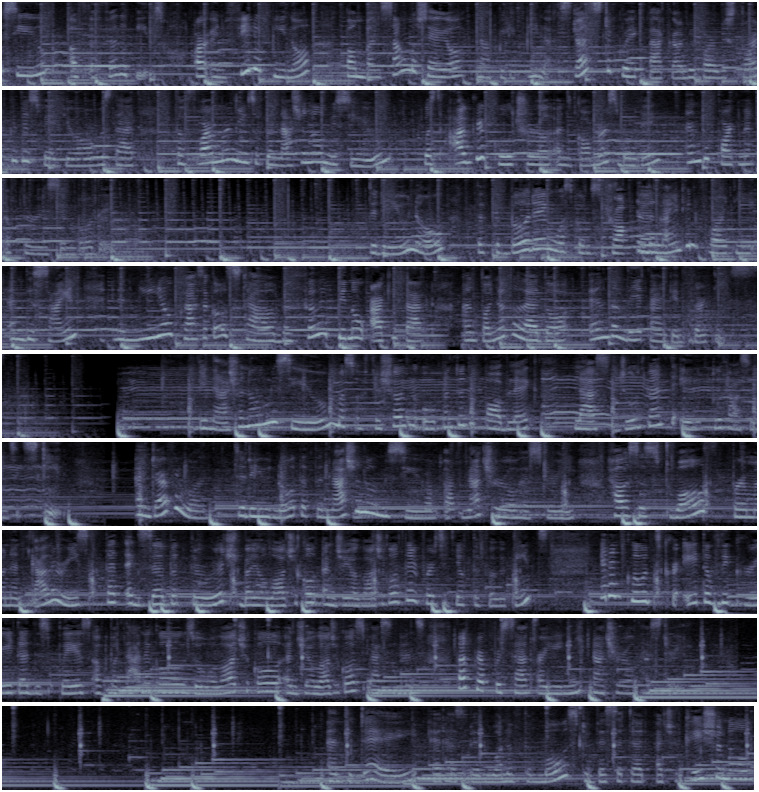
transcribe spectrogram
Museums or in Filipino, Pambansang Museo ng Pilipinas. Just a quick background before we start with this video was that the former names of the National Museum was Agricultural and Commerce Building and Department of Tourism Building. Did you know that the building was constructed in 1940 and designed in a neoclassical style by Filipino architect Antonio Toledo in the late 1930s? The National Museum was officially opened to the public last June 28, 2016. And everyone, did you know that the National Museum of Natural History houses 12 permanent galleries that exhibit the rich biological and geological diversity of the Philippines? It includes creatively created displays of botanical, zoological, and geological specimens that represent our unique natural history. And today, it has been one of the most visited educational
